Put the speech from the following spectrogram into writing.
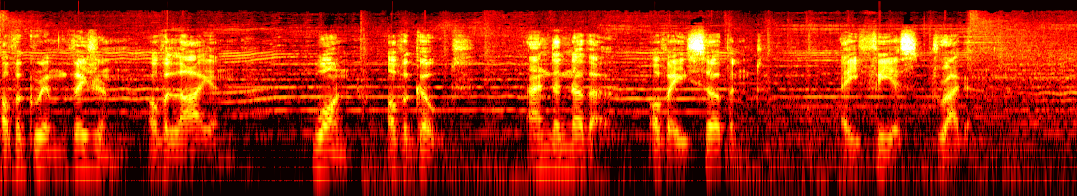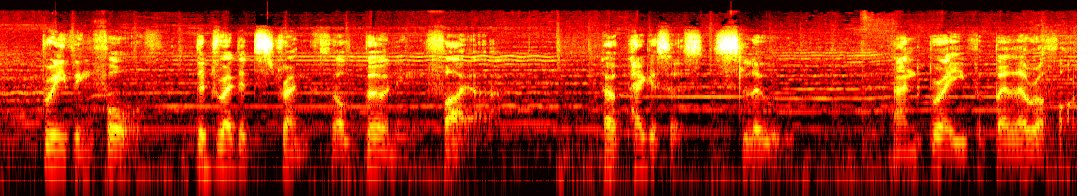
of a grim vision of a lion, one of a goat, and another of a serpent, a fierce dragon, breathing forth the dreaded strength of burning fire. Her Pegasus slew, and brave Bellerophon.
